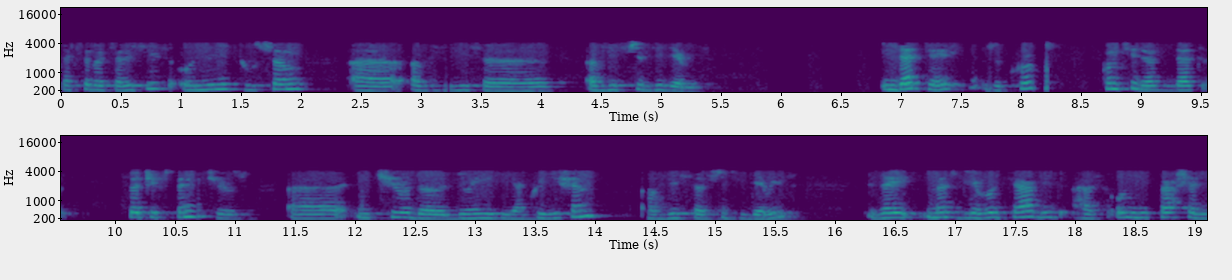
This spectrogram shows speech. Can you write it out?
taxable services only to some of these of subsidiaries. In that case, the court considered that such expenditures incurred during the acquisition of these subsidiaries they must be regarded as only partially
